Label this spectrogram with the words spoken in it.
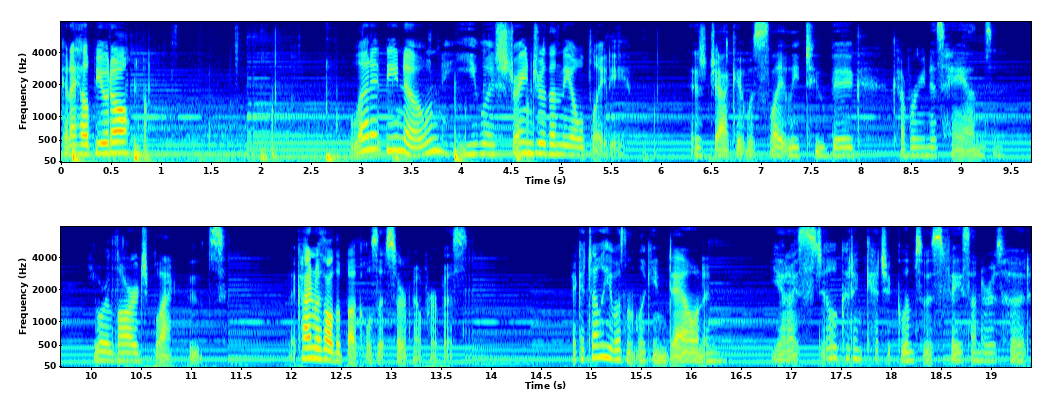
Can I help you at all? Let it be known he was stranger than the old lady. His jacket was slightly too big, covering his hands, and he wore large black boots, the kind with all the buckles that serve no purpose. I could tell he wasn't looking down, and yet I still couldn't catch a glimpse of his face under his hood.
